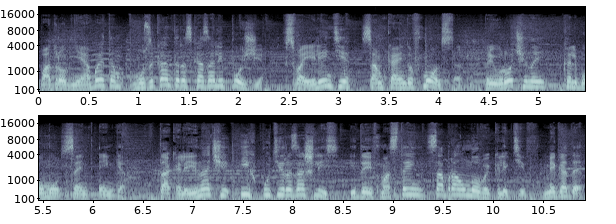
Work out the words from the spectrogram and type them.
Подробнее об этом музыканты рассказали позже в своей ленте «Some Kind of Monster», приуроченной к альбому «Saint Anger». Так или иначе, их пути разошлись, и Дэйв Мастейн собрал новый коллектив — Мегадет,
